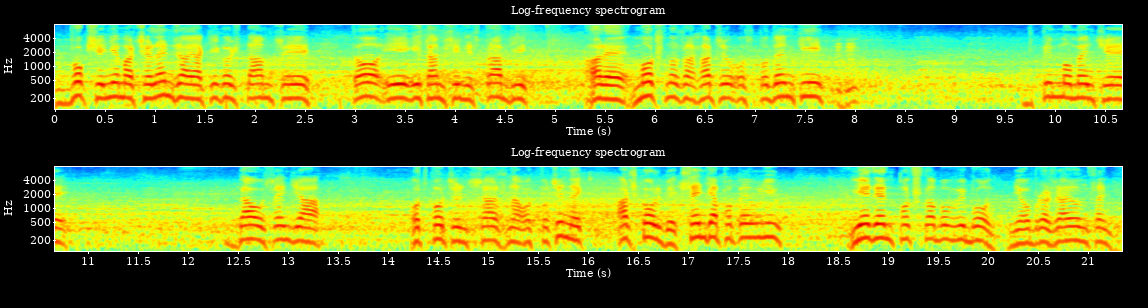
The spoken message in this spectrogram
w boksie nie ma challenge'a jakiegoś tam, czy to i, i tam się nie sprawdzi, ale mocno zahaczył o spodenki. W tym momencie dał sędzia odpocząć czas na odpoczynek, aczkolwiek sędzia popełnił jeden podstawowy błąd, nie obrażając sędziów.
